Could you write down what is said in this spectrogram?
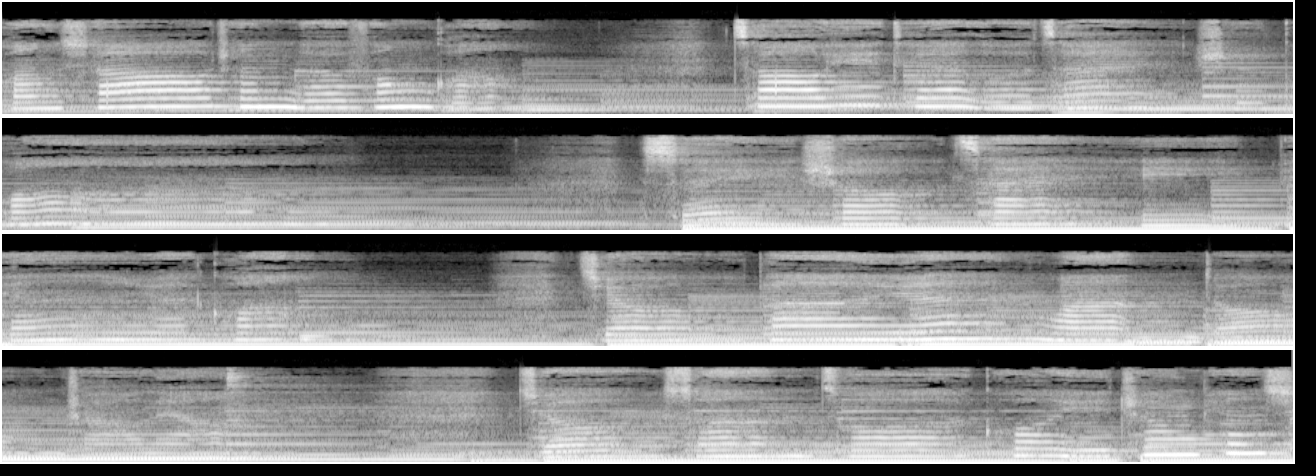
光，小镇的风光，早已跌落在时光。随手采一片月光。就把夜晚都照亮。就算错过一整片夕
